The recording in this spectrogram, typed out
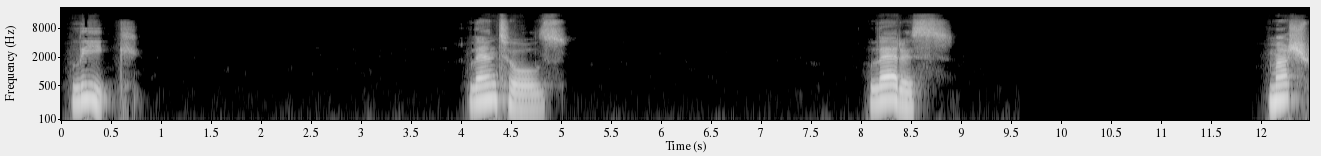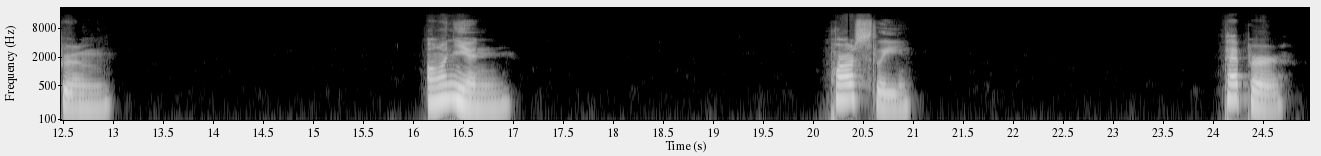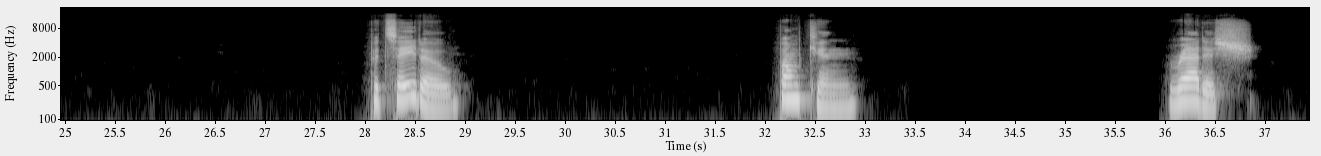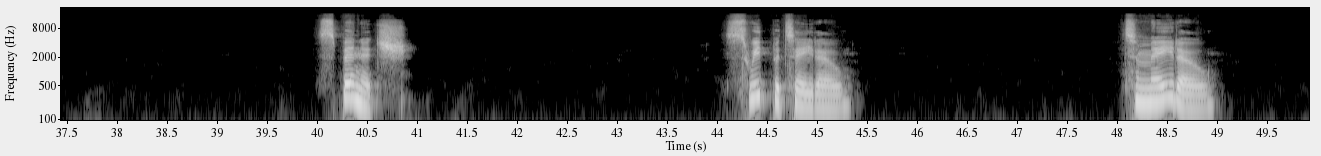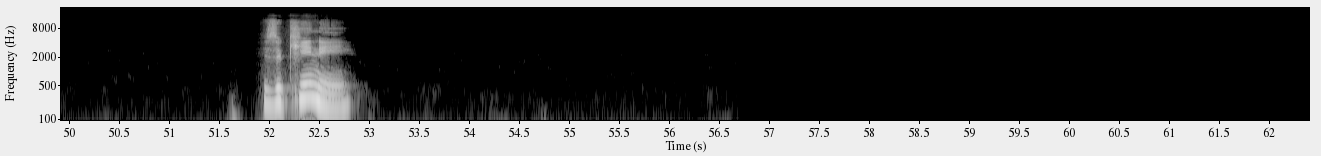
Leek. Lentils. Lettuce. Mushroom. Onion. Parsley pepper potato pumpkin radish spinach sweet potato tomato zucchini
